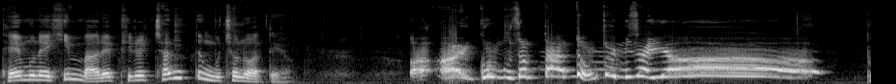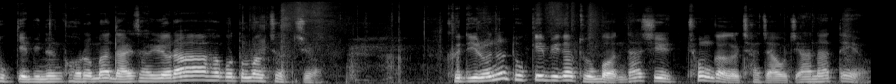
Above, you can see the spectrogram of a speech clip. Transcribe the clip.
대문에 흰 말의 피를 잔뜩 묻혀 놓았대요. 아, 아이고 무섭다 도깨비 살려! 도깨비는 걸음아 날 살려라 하고 도망쳤죠. 그 뒤로는 도깨비가 두 번 다시 총각을 찾아오지 않았대요.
